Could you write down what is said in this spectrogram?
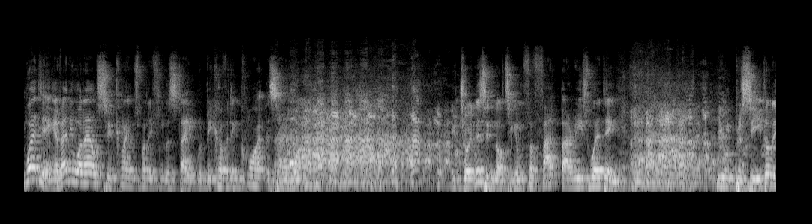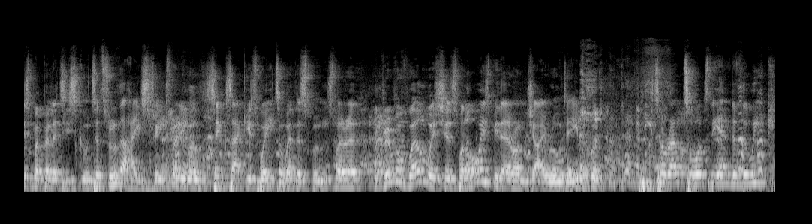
wedding of anyone else who claims money from the state would be covered in quite the same way. you join us in Nottingham for Fat Barry's wedding. He will proceed on his mobility scooter through the high street where he will zigzag his way to Wetherspoons, where a, a group of well wishers will always be there on Giro Day, but will peter out towards the end of the week.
